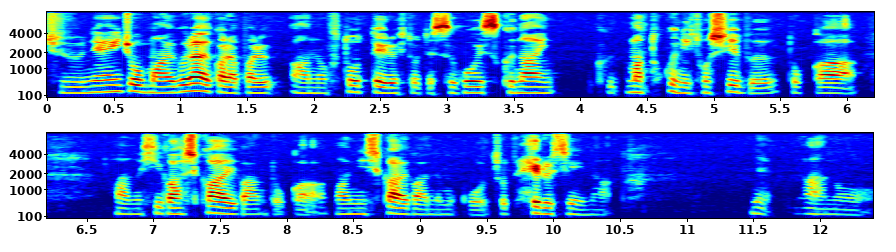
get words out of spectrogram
10年以上前ぐらいからやっぱりあの太っている人ってすごい少ない、まあ、特に都市部とかあの東海岸とか、まあ、西海岸でもこうちょっとヘルシーな、ね、あの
